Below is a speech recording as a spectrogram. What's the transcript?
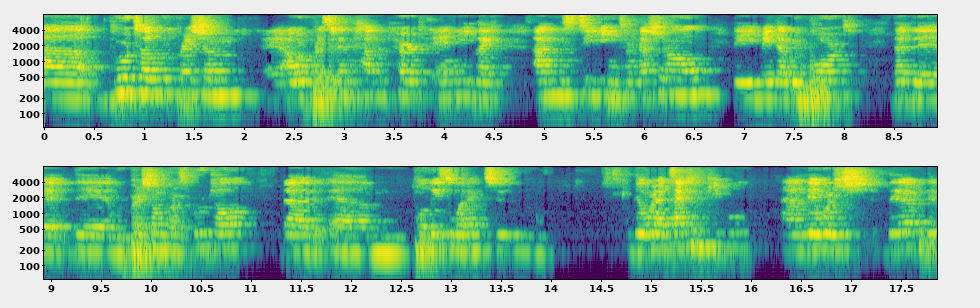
uh, brutal repression. Uh, our president haven't heard any, like, Amnesty International, they made a report that the, the repression was brutal, that um, police wanted to, they were attacking people, and they were, they're,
